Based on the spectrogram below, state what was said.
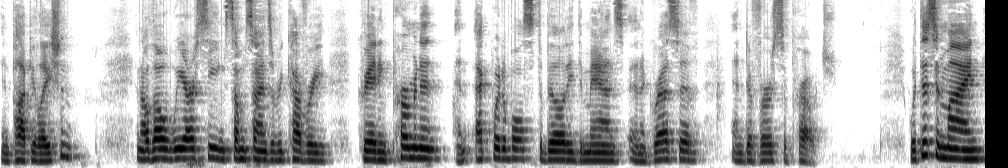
in population. And although we are seeing some signs of recovery, creating permanent and equitable stability demands an aggressive and diverse approach. With this in mind,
